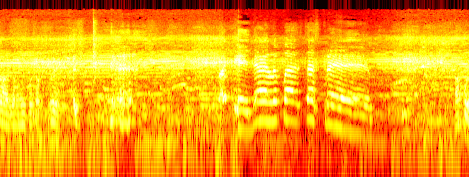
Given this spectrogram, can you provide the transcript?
lah, jangan lupa subscribe. Okey, jangan lupa subscribe. Apa?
